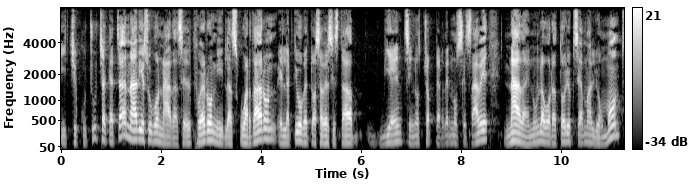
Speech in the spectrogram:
Y chicuchucha, cachá, nadie supo nada, se fueron y las guardaron, el activo veto a saber si está bien, si no echó a perder, no se sabe nada, en un laboratorio que se llama Leomont,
